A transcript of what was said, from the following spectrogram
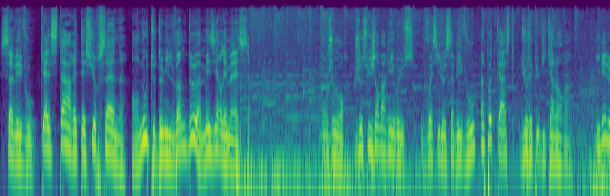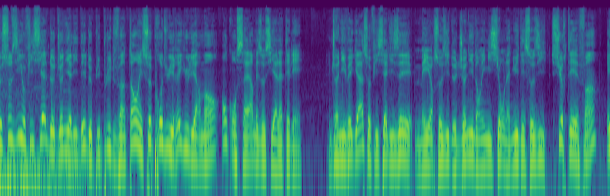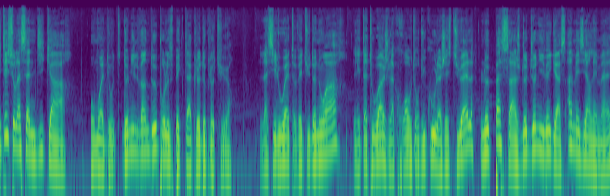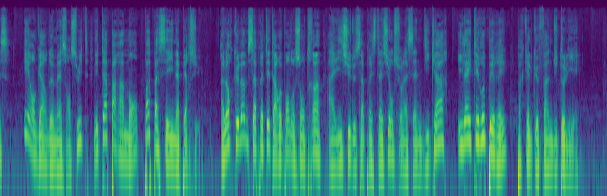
Savez-vous quelle star était sur scène en août 2022 à Mézières-les-Messes? Bonjour, je suis Jean-Marie Russe. Voici le Savez-vous, un podcast du Républicain Lorrain. Il est le sosie officiel de Johnny Hallyday depuis plus de 20 ans et se produit régulièrement en concert mais aussi à la télé. Johnny Vegas, officialisé meilleur sosie de Johnny dans l'émission La Nuit des Sosies sur TF1, était sur la scène d'Icar au mois d'août 2022 pour le spectacle de clôture. La silhouette vêtue de noir, les tatouages, la croix autour du cou, la gestuelle, le passage de Johnny Vegas à Mézières-les-Messes et en gare de Metz ensuite n'est apparemment pas passé inaperçu. Alors que l'homme s'apprêtait à reprendre son train à l'issue de sa prestation sur la scène d'Icar, il a été repéré par quelques fans du taulier.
